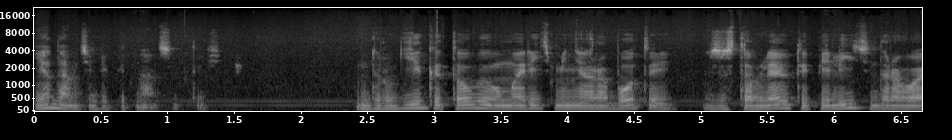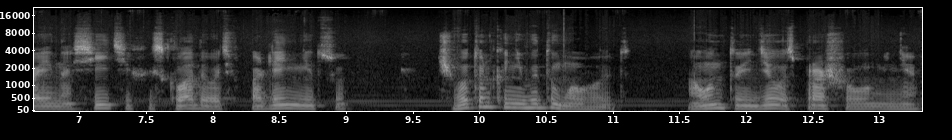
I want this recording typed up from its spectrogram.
Я дам тебе 15 тысяч. Другие готовы уморить меня работой, заставляют и пилить дрова, и носить их, и складывать в поленницу. Чего только не выдумывают. А он то и дело спрашивал меня,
